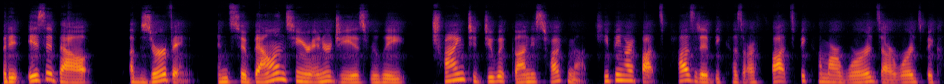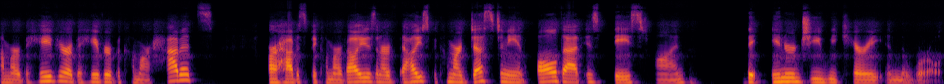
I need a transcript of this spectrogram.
but it is about observing. And so balancing your energy is really trying to do what Gandhi's talking about, keeping our thoughts positive because our thoughts become our words, our words become our behavior, our behavior become our habits, our habits become our values, and our values become our destiny. And all that is based on the energy we carry in the world.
